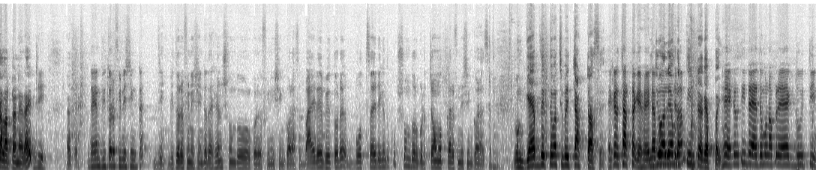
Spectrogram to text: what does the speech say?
কালারটা নেয় রাইট জি। ওকে দেখেন ভিতরে ফিনিশিংটা জি ভিতরে ফিনিশিংটা দেখেন সুন্দর করে ফিনিশিং করা আছে। বাইরে ভেতরে বোথ সাইডে কিন্তু খুব সুন্দর করে চমৎকার ফিনিশিং করা আছে। এবং গ্যাপ দেখতে পাচ্ছি ভাই চারটা আছে। এখানে চারটা গ্যাপ এটা ইউজুয়ালি আমরা তিনটা গ্যাপ পাই। হ্যাঁ এখানে তিনটা যেমন আপনি এক দুই তিন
